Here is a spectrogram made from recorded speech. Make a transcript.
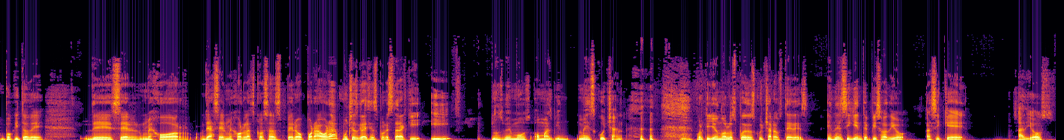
Un poquito de, de ser mejor, de hacer mejor las cosas. Pero por ahora, muchas gracias por estar aquí y nos vemos, o más bien me escuchan, porque yo no los puedo escuchar a ustedes, en el siguiente episodio. Así que, adiós.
